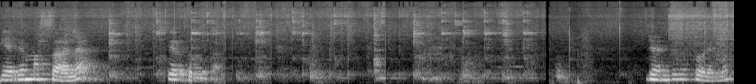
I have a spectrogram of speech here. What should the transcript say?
ഗരം മസാല ചേർത്ത് കൊടുക്കാം. രണ്ട് കപ്പ് വെള്ളം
